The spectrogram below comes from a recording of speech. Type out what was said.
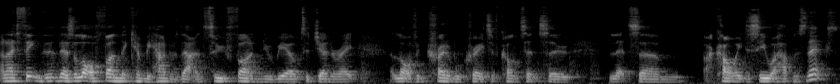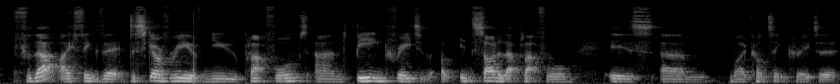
and I think that there's a lot of fun that can be had with that. And through fun, you'll be able to generate a lot of incredible creative content. So let's um, I can't wait to see what happens next. For that, I think that discovery of new platforms and being creative inside of that platform is um, my content creator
